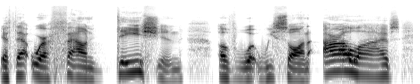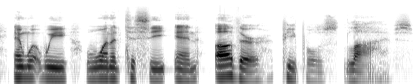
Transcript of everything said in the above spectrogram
if that were a foundation of what we saw in our lives and what we wanted to see in other people's lives?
